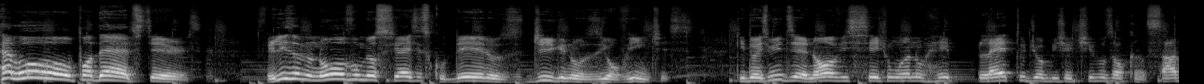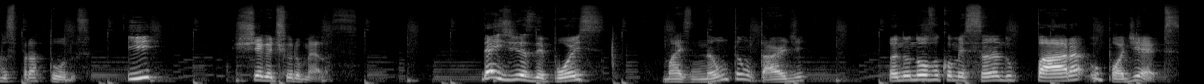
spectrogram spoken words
Hello, Podesters! Feliz ano novo, meus fiéis escudeiros, dignos e ouvintes. Que 2019 seja um ano repleto de objetivos alcançados para todos. E chega de churumelas. Dez dias depois, mas não tão tarde, ano novo começando para o Pod Apps.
